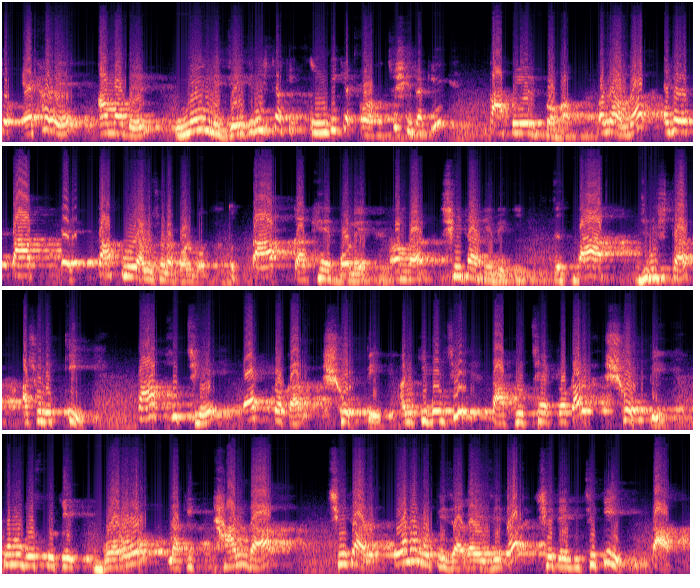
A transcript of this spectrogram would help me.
তো এখানে আমাদের মেইনলি যে জিনিসটাকে ইন্ডিকেট করা হচ্ছে সেটা কি তাপের প্রভাব। মানে আমরা এখানে তাপ তাপ নিয়ে আলোচনা করব। তো তাপ কাকে বলে? আমরা সেটা আগে দেখি। যে তাপ জিনিসটা আসলে কি? তাপ হচ্ছে এক প্রকার শক্তি। আমি কি বলছি? তাপ হচ্ছে এক প্রকার শক্তি। কোন বস্তু কি গরম নাকি ঠান্ডা? সেটার অনুমতি জায়গায় যেটা, সেটাই হচ্ছে কি? তাপ।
